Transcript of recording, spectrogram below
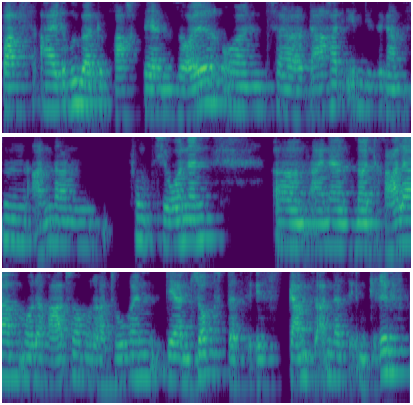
was halt rübergebracht werden soll. Und äh, da hat eben diese ganzen anderen Funktionen ähm, eine neutraler Moderator, Moderatorin, deren Job das ist, ganz anders im Griff.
